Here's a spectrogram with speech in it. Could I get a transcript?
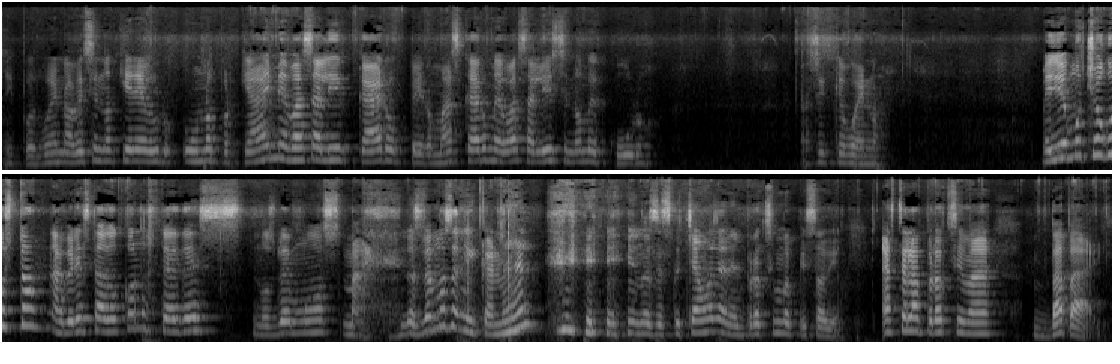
Y pues bueno, a veces no quiere uno porque, ay, me va a salir caro, pero más caro me va a salir si no me curo. Así que bueno, me dio mucho gusto haber estado con ustedes. Nos vemos, nos vemos en mi canal. Nos escuchamos en el próximo episodio. Hasta la próxima. Bye bye.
